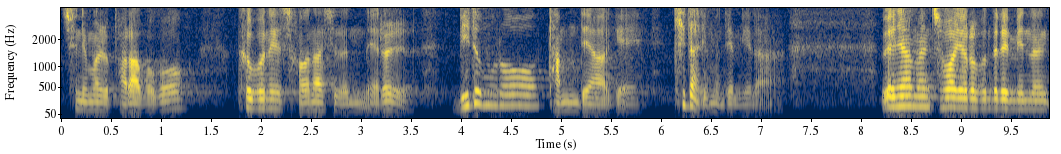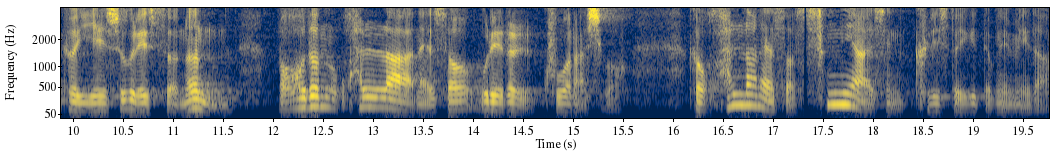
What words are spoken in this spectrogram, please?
주님을 바라보고 그분의 선하신 은혜를 믿음으로 담대하게 기다리면 됩니다. 왜냐하면 저와 여러분들이 믿는 그 예수 그리스도는 모든 환란에서 우리를 구원하시고 그 환란에서 승리하신 그리스도이기 때문입니다.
